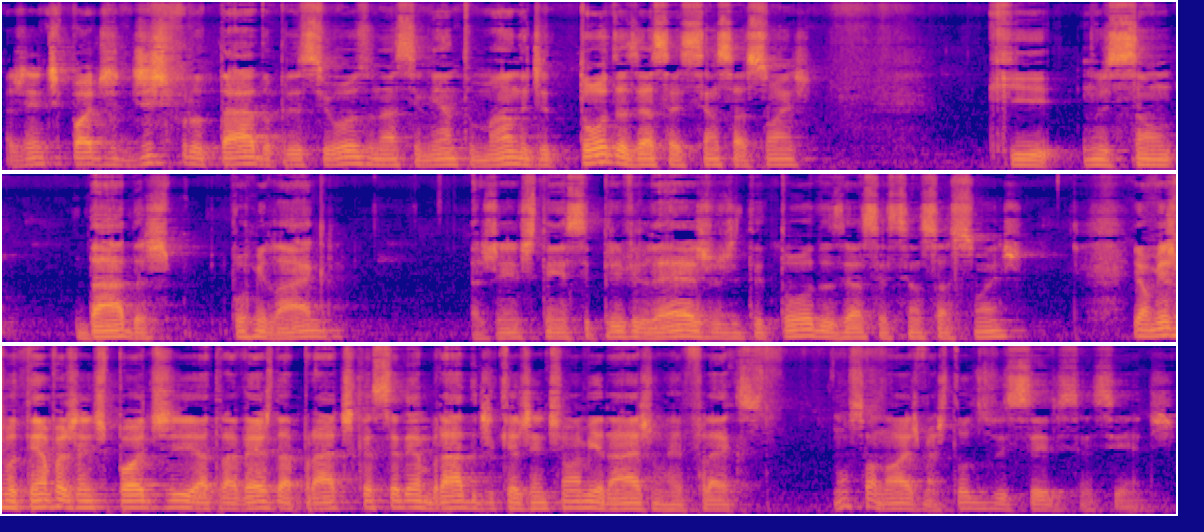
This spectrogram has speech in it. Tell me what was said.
A gente pode desfrutar do precioso nascimento humano e de todas essas sensações que nos são dadas por milagre. A gente tem esse privilégio de ter todas essas sensações. E ao mesmo tempo a gente pode, através da prática, ser lembrado de que a gente é uma miragem, um reflexo. Não só nós, mas todos os seres sencientes.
